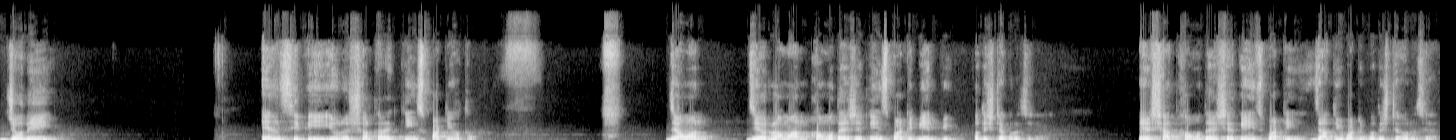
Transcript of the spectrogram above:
যদি এনসিপি, ইউনুস সরকারের কিংস পার্টি হতো, যেমন জিয়াউর রহমান ক্ষমতা এসে কিংস পার্টি বিএনপি প্রতিষ্ঠা করেছিলেন। এরশাদ ক্ষমতা এসে কিংস পার্টি, জাতীয় পার্টি প্রতিষ্ঠা করেছিলেন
